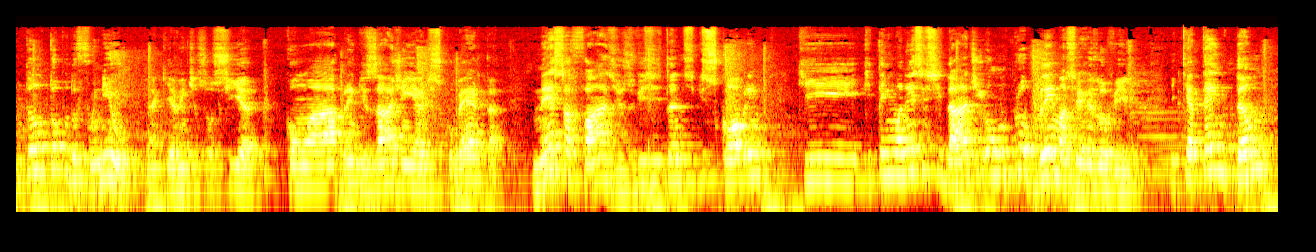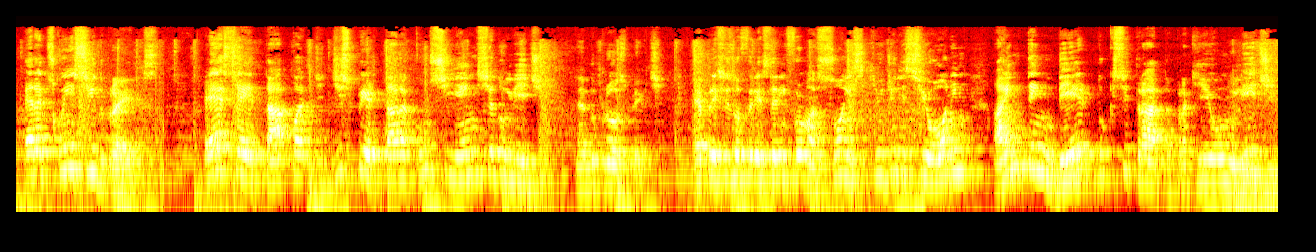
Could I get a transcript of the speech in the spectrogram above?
Então, no topo do funil, né, que a gente associa com a aprendizagem e a descoberta, nessa fase os visitantes descobrem que, que tem uma necessidade ou um problema a ser resolvido e que até então era desconhecido para eles. Essa é a etapa de despertar a consciência do lead, né, do prospect. É preciso oferecer informações que o direcionem a entender do que se trata, para que um lead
